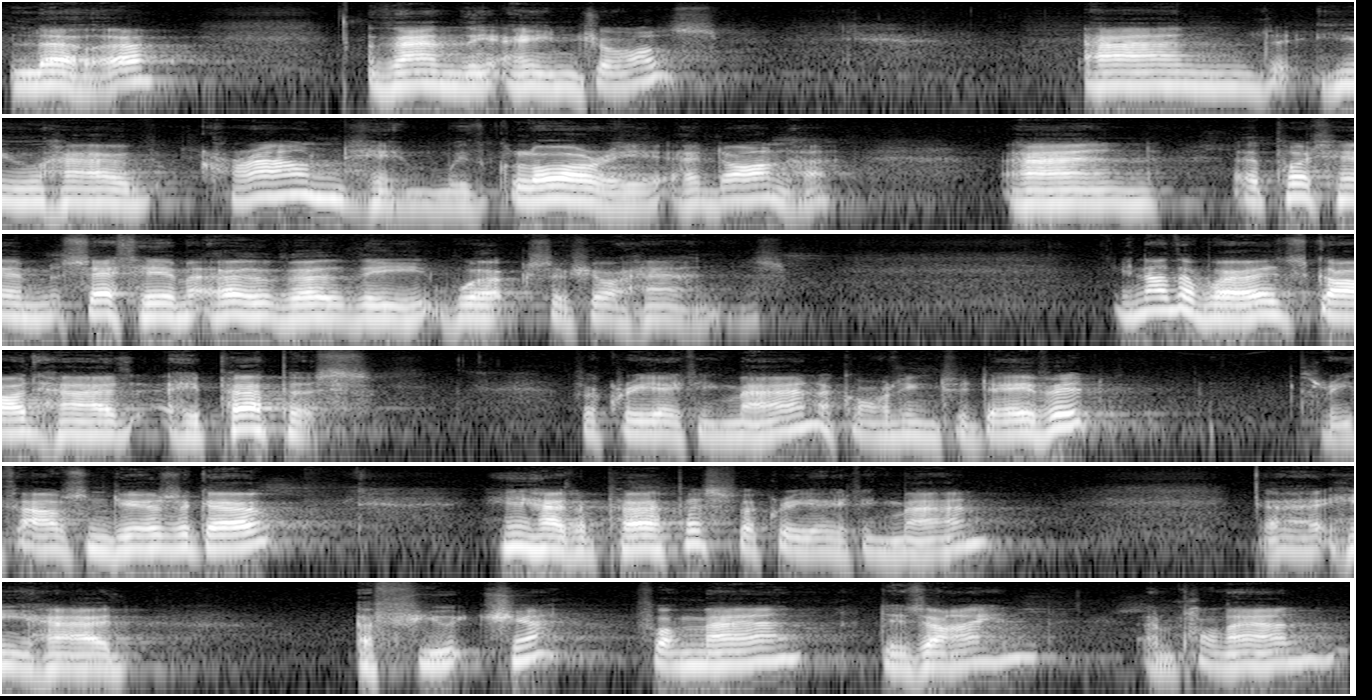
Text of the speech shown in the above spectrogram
lower than the angels, and you have crowned him with glory and honor and uh, put him, set him over the works of your hands. In other words, God had a purpose for creating man, according to David, 3,000 years ago. He had a purpose for creating man. Uh, he had a future for man designed and planned.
